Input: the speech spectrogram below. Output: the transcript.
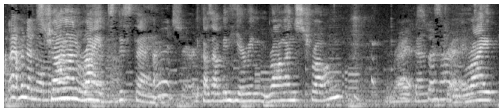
Like me don't know. strong and grandfather. right this time. Alright, sure. Because I've been hearing wrong and strong, Right and Strong right,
